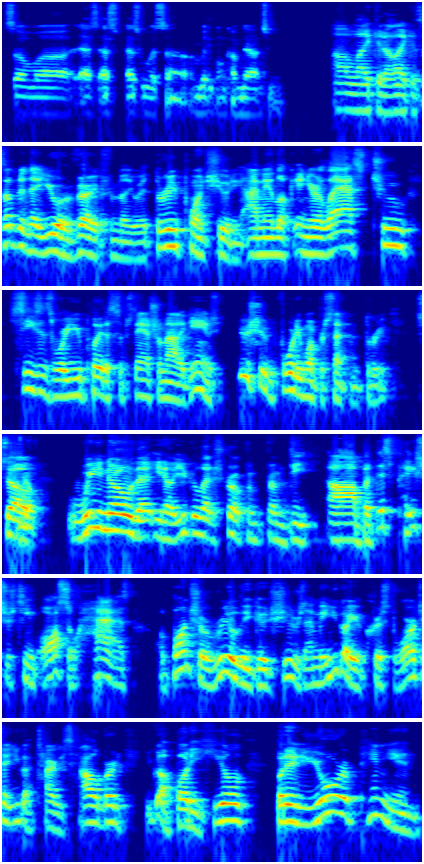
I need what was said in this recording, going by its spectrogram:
so uh that's that's that's what's uh, really gonna come down to I like it. I like it. Something that you are very familiar with three point shooting. I mean, look, in your last two seasons where you played a substantial amount of games, you're shooting 41% from three. So yep. we know that, you know, you can let it stroke from, from deep. Uh, but this Pacers team also has a bunch of really good shooters. I mean, you got your Chris Duarte, you got Tyrese Haliburton, you got Buddy Hield. But in your opinion,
